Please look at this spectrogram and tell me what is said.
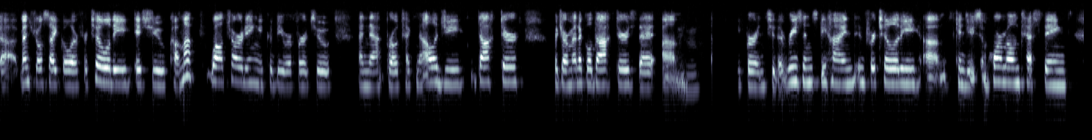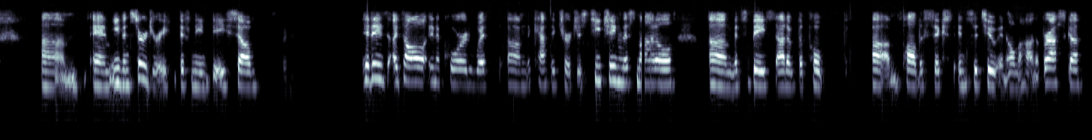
uh, menstrual cycle or fertility issue come up while charting, it could be referred to a NAPRO technology doctor, which are medical doctors that um, Mhm. deeper into the reasons behind infertility, um, can do some hormone testing, um, and even surgery if need be. So it is. It's all in accord with um, the Catholic Church's teaching. This model. Um, it's based out of the Pope um, Paul VI Institute in Omaha, Nebraska.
